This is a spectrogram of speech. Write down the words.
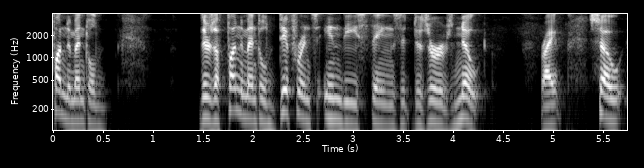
fundamental, there's a fundamental difference in these things that deserves note, right? So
